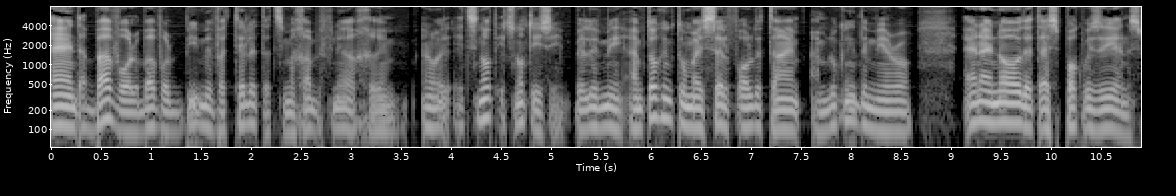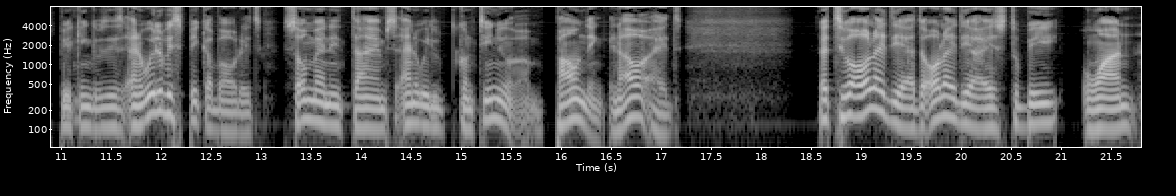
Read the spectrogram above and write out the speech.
and above all, above all, be מבטל את עצמך בפני האחרים. You know, it's not, it's not easy, believe me. I'm talking to myself all the time. I'm looking in the mirror, and I know that I spoke with Ian, speaking with this, and we'll be speak about it so many times, and we'll continue um, pounding in our head. That the whole idea, the whole idea is to be one,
